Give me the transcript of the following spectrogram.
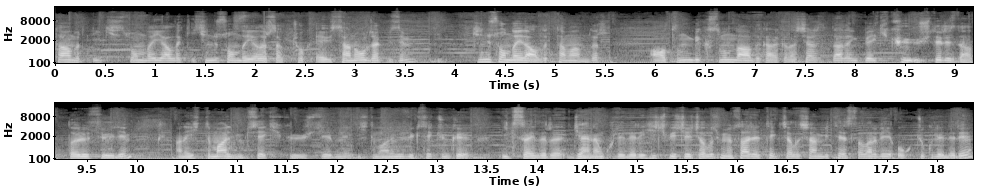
Tamamdır. İlk sondayı aldık. İkinci sondayı alırsak çok efsane olacak bizim. İkinci sondayı da aldık. Tamamdır. Altının bir kısmını da aldık arkadaşlar. Zaten belki köy 3'leriz de hatta öyle söyleyeyim. Hani ihtimal yüksek. Köy 3 diyebilme ihtimalimiz yüksek. Çünkü ilk sayıları, cehennem kuleleri hiçbir şey çalışmıyor. Sadece tek çalışan bir Tesla'lar ve okçu kuleleri.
